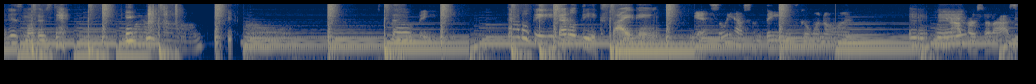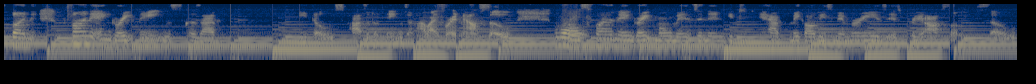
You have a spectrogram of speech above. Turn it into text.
it is Mother's Day. Wow. So baby. that'll be that'll be exciting. In our hmm personal lives. Fun, fun and great things because I need those positive things in my life right now. So those fun and great moments, and then get to have make all these memories is pretty awesome. So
